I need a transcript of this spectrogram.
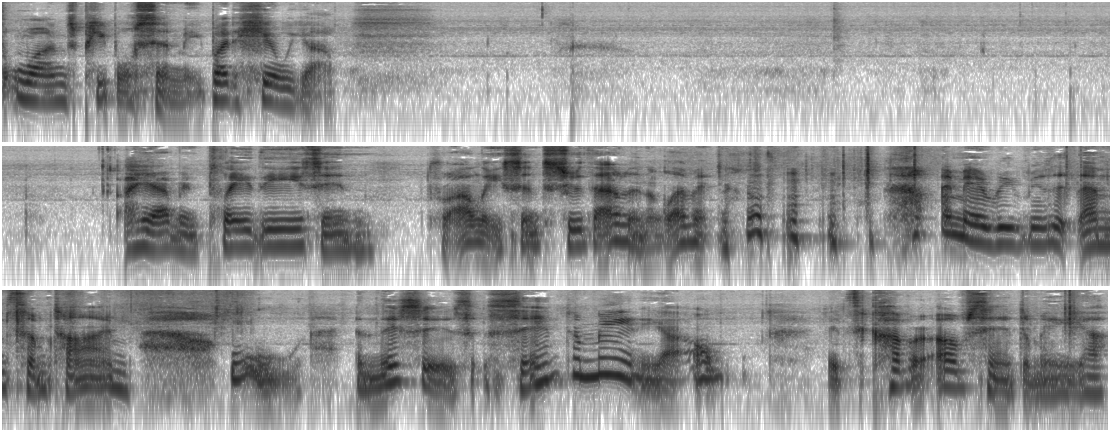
ones people send me. But here we go. I haven't played these in probably since 2011. I may revisit them sometime. Ooh, and this is Santa Mania. Oh, it's a cover of Santa Mania.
